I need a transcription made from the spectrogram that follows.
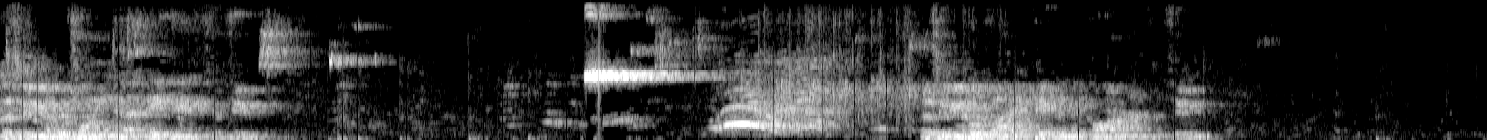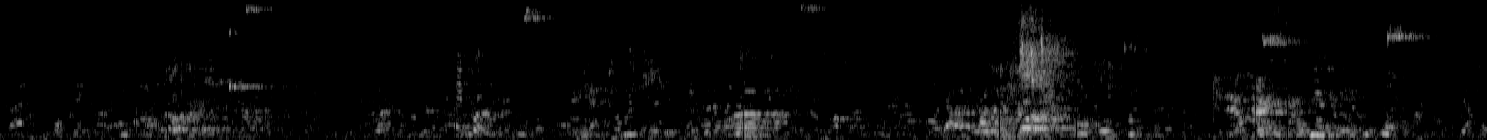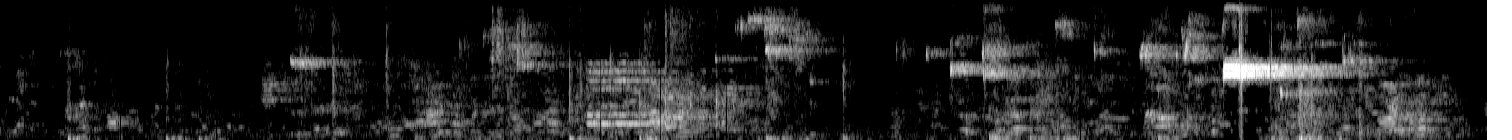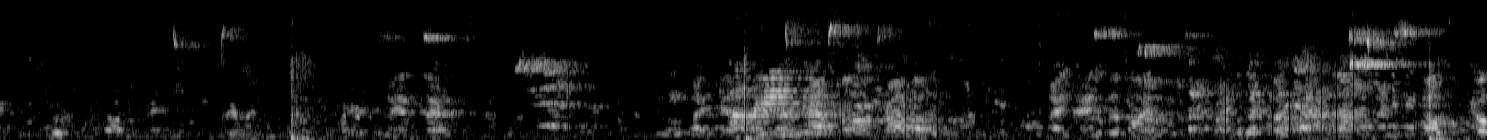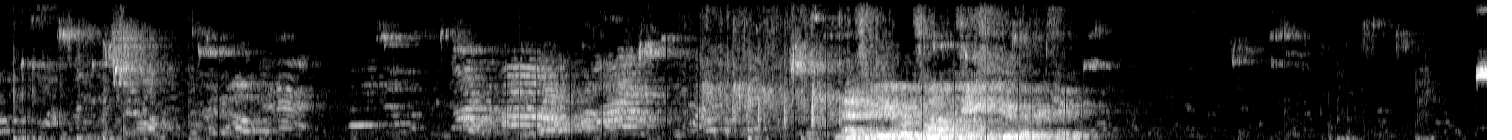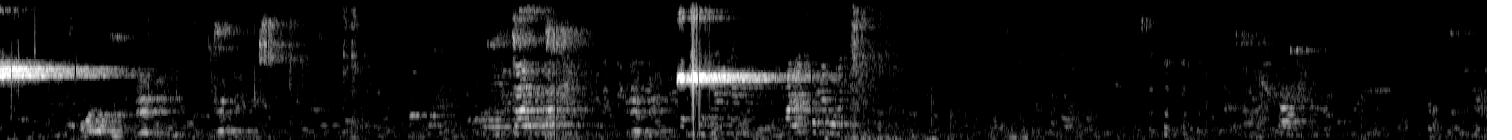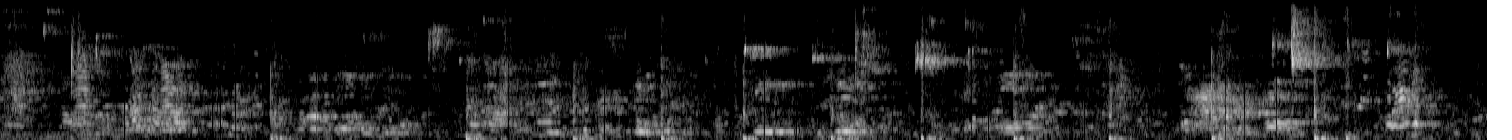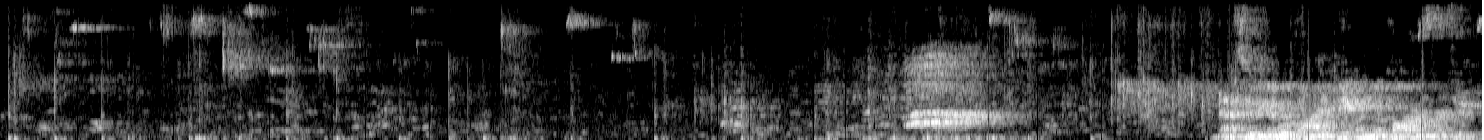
Let's see, number 20, Emma Aikens for two. Let's see, number five, Caitlin McCarn for two. That's to be number 12, JC Cooper for two. That's to be number five, Caitlin McCarn for two.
